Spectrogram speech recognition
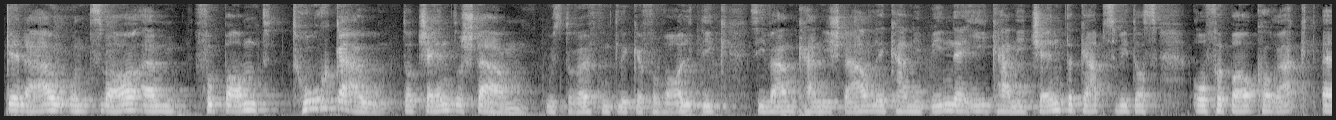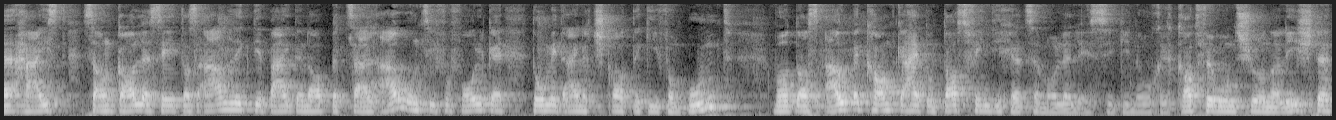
Genau, und zwar ähm, Verband Thurgau, der Genderstern aus der öffentlichen Verwaltung. Sie wollen keine Sterne, keine Binnen ein, keine Gender Gaps, wie das offenbar korrekt äh, heißt. St. Gallen sieht das ähnlich, die beiden Appenzell auch und sie verfolgen damit eigentlich die Strategie vom Bund wo das auch bekannt hat und das finde ich jetzt einmal eine lässige Nachricht. Gerade für uns Journalisten,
